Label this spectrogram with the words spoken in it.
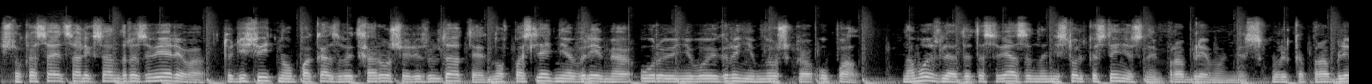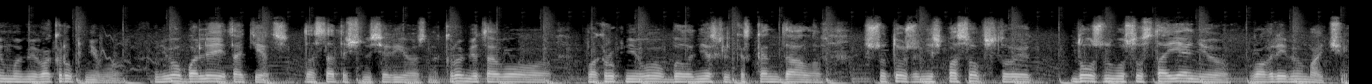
Что касается Александра Зверева, то действительно он показывает хорошие результаты, но в последнее время уровень его игры немножко упал. На мой взгляд, это связано не столько с теннисными проблемами, сколько проблемами вокруг него. У него болеет отец достаточно серьезно. Кроме того, вокруг него было несколько скандалов, что тоже не способствует должному состоянию во время матчей.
